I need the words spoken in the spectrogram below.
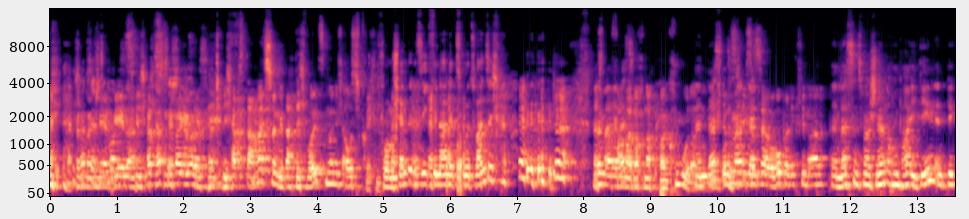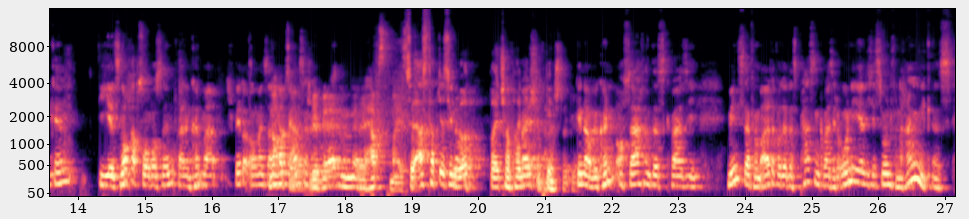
Ich hab's ja schon immer gesagt. Ich hab's, Ich hab's ja immer gesagt. Ich hab's damals schon gedacht, ich wollte es nur nicht aussprechen. Vom Champions League Finale 2020? Das mal, fahren wir lass- doch nach Baku oder dann so. lass Das uns mal- nächstes Jahr Europa League Finale. Dann lasst uns mal schnell noch ein paar Ideen entwickeln, die jetzt noch absurder sind, weil dann könnte man später irgendwann sagen, Noch ja, wir, wir werden äh, Herbstmeister. Zuerst habt ihr es Genau. gehört bei Champagner Bei- Stuttgart. Genau, wir könnten auch sagen, dass quasi Minster vom Alter würde das passen, quasi der uneheliche Sohn von Rangnick ist.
